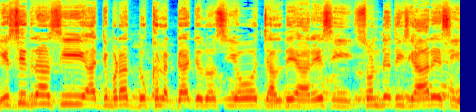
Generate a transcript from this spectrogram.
ਇਸੇ ਤਰ੍ਹਾਂ ਅਸੀਂ ਅੱਜ ਬੜਾ ਦੁੱਖ ਲੱਗਾ ਜਦੋਂ ਅਸੀਂ ਉਹ ਚੱਲਦੇ ਆ ਰਹੇ ਸੀ, ਸੁਣਦੇ ਤੇ ਅਸੀਂ ਰਹੇ ਸੀ।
